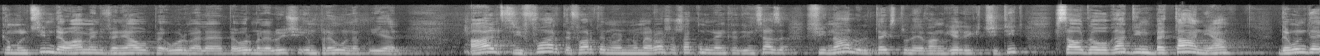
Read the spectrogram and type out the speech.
că mulțimi de oameni veneau pe urmele, pe urmele lui și împreună cu el. Alții foarte, foarte numeroși, așa cum ne încredințează finalul textului evanghelic citit, s-au adăugat din Betania, de unde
